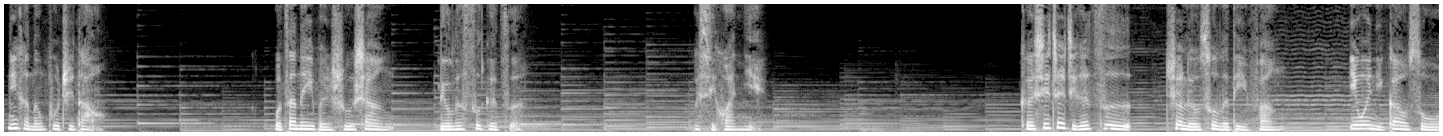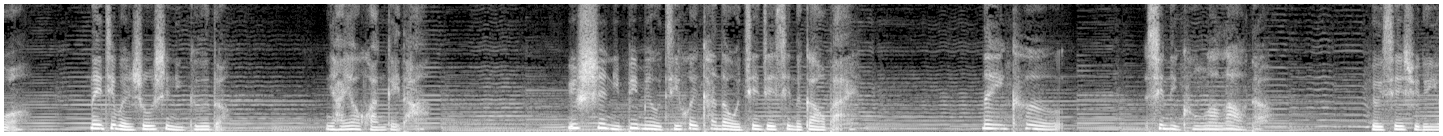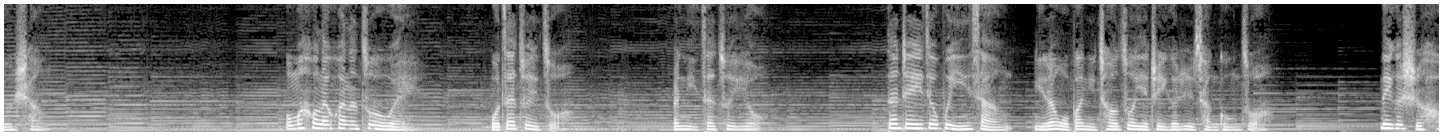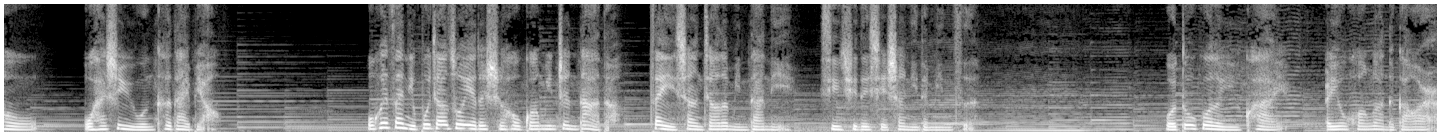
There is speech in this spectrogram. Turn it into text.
你可能不知道，我在那一本书上留了四个字。我喜欢你，可惜这几个字却留错了地方，因为你告诉我，那几本书是你哥的，你还要还给他。于是你并没有机会看到我间接性的告白。那一刻，心里空落落的，有些许的忧伤。我们后来换了座位，我在最左，而你在最右。但这依旧不影响你让我帮你抄作业这个日常工作。那个时候，我还是语文课代表。我会在你不交作业的时候光明正大的在已上交的名单里心虚的写上你的名字。我度过了愉快而又慌乱的高二。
